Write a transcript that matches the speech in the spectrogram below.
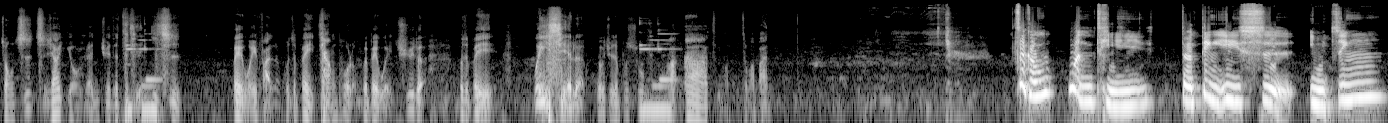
总之，只要有人觉得自己的意志被违反了，或者被强迫了，会被委屈了，或者被威胁了，又觉得不舒服的话，那怎么怎么办？这个问题的定义是已经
